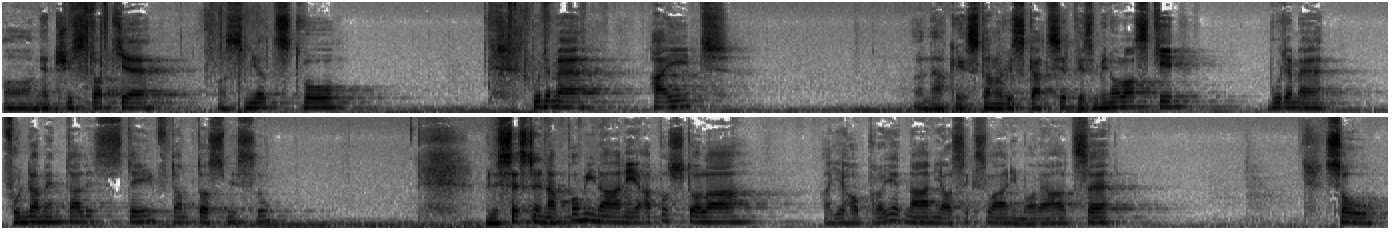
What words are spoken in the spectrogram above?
o nečistotě, o smilstvu. Budeme hajit nějaké stanoviska církvy z minulosti, budeme fundamentalisty v tomto smyslu. Milí sestry, napomínání apostola a jeho projednání o sexuální morálce jsou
